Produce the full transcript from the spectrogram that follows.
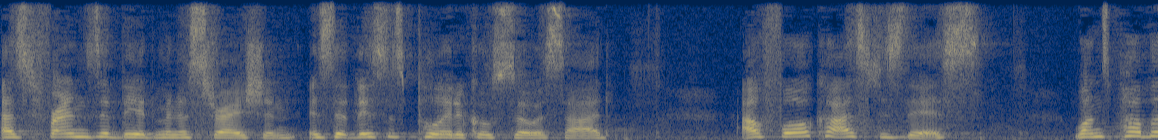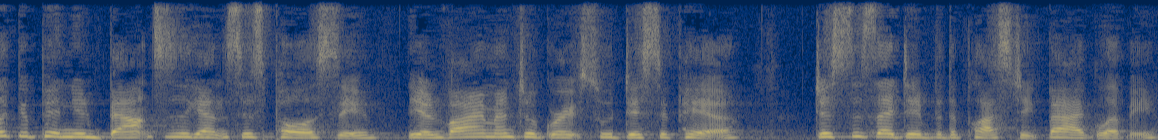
as friends of the administration, is that this is political suicide. Our forecast is this. Once public opinion bounces against this policy, the environmental groups will disappear, just as they did with the plastic bag levy.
